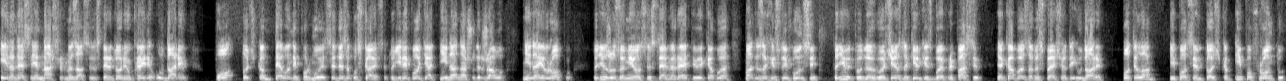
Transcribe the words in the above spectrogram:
і нанесення нашими засобами з території України ударів по точкам, де вони формуються, де запускаються. Тоді не полетять ні на нашу державу, ні на Європу. Тоді зрозуміло системи репів, яка буде мати захисні функції. Тоді відповідно величезна кількість боєприпасів, яка буде забезпечувати і удари по тилам і по цим точкам, і по фронту,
